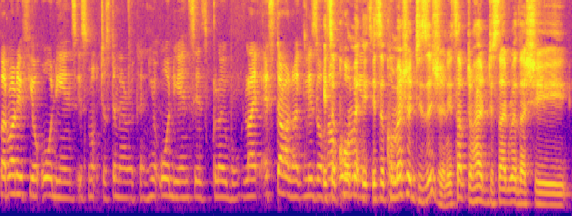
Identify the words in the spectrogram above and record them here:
but what if your audience is not just American? Your audience is global. Like a star like Lizzo. it's a com- it's a is commercial decision. It's up to her to decide whether she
